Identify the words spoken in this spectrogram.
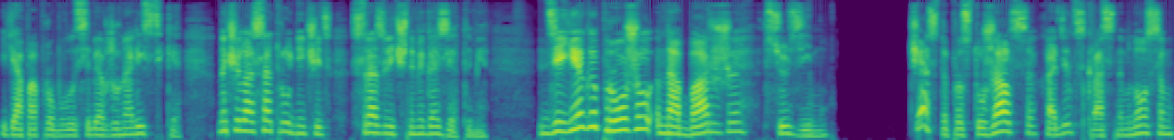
Я попробовала себя в журналистике, начала сотрудничать с различными газетами — Диего прожил на барже всю зиму. Часто простужался, ходил с красным носом.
